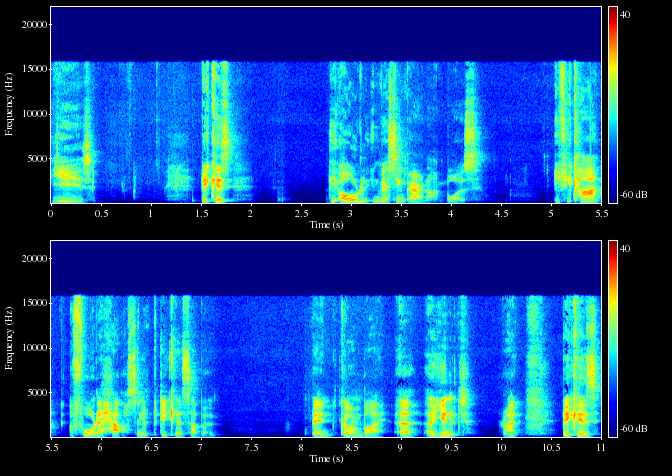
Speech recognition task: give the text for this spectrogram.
years. Because the old investing paradigm was if you can't afford a house in a particular suburb, then go and buy a, a unit, right? Because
